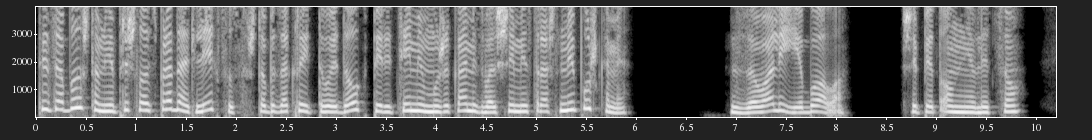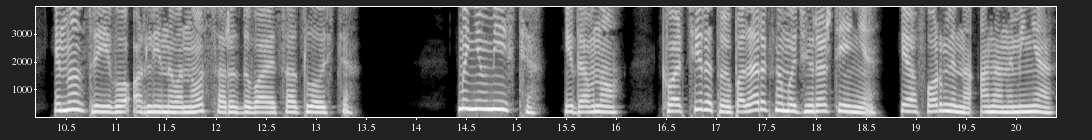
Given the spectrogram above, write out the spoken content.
Ты забыл, что мне пришлось продать Лексус, чтобы закрыть твой долг перед теми мужиками с большими и страшными пушками?» «Завали ебало!» — шипит он мне в лицо, и ноздри его орлиного носа раздуваются от злости. «Мы не вместе, и давно. Квартира — твой подарок на мой день рождения, и оформлена она на меня.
